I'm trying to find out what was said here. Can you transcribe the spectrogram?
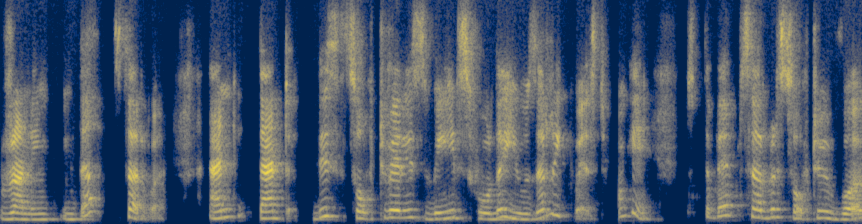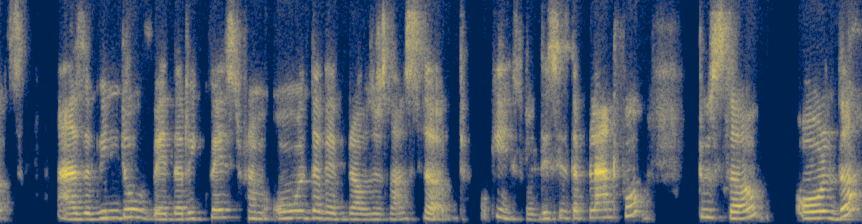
running in the server and that this software is waits for the user request okay so the web server software works as a window where the requests from all the web browsers are served. Okay, so this is the platform to serve all the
